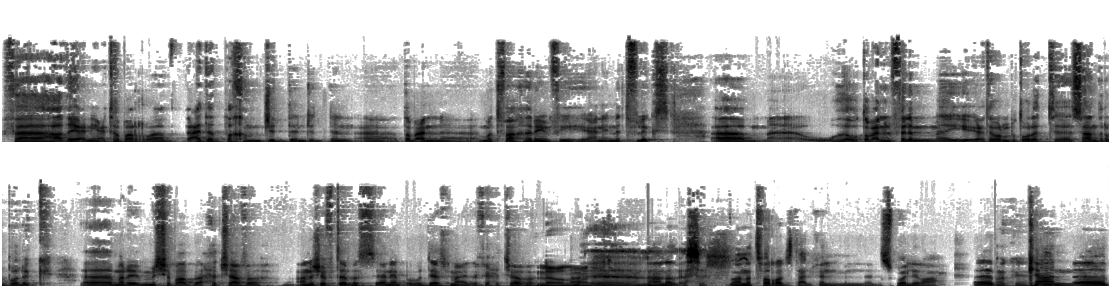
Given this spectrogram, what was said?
فهذا يعني يعتبر عدد ضخم جدا جدا آه، طبعا متفاخرين فيه يعني آه، وهو طبعا الفيلم يعتبر من بطولة آه، ساندرا بولك آه، من الشباب أحد شافه؟ أنا شفته بس يعني ودي أسمع إذا في أحد شافه. لا والله ما آه لا أنا- للأسف. أنا تفرجت على الفيلم الأسبوع اللي راح. آه، أوكي. كان آه،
